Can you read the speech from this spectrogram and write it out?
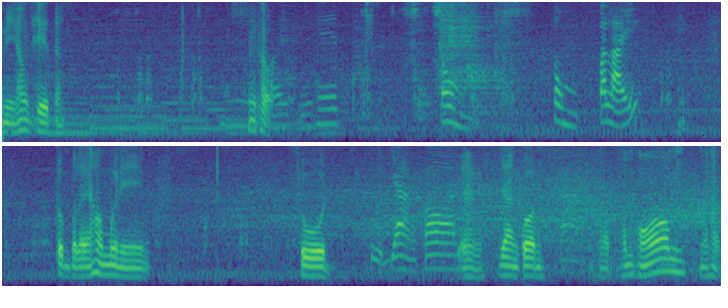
มื้อนี้เฮาเฮ็ดหยังไม่เท่าคอยสีเฮ็ดต้มต้มปลาไหลต้มปลาไหลเฮามื้อนี้สูตรสูตรย่างก้อนเออย่างก่อนครับหอมๆนะครับ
